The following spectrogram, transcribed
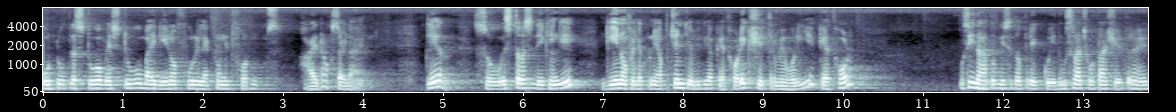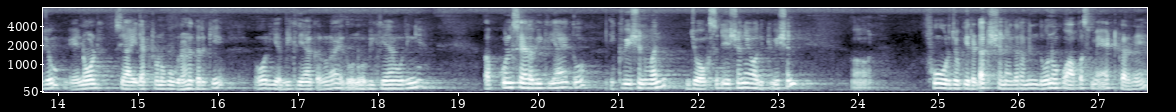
O two plus two of S two by gain of four electron it forms hydroxide ion clear so इस तरह से देखेंगे गेन ऑफ़ इलेक्ट्रॉन अपचन की अभिक्रिया कैथोडिक क्षेत्र में हो रही है। कैथोड, उसी धातु की सतह पर एक कोई दूसरा छोटा क्षेत्र है जो एनोड से आए इलेक्ट्रॉनों को ग्रहण करके और ये अभिक्रिया कर रहा है। दोनों अभिक्रियाएँ हो रही हैं। अब कुल सेल अभिक्रियाएँ तो इक्वेशन वन जो ऑक्सीडेशन है और इक्वेशन फोर जो कि रिडक्शन है, अगर हम इन दोनों को आपस में ऐड कर दें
